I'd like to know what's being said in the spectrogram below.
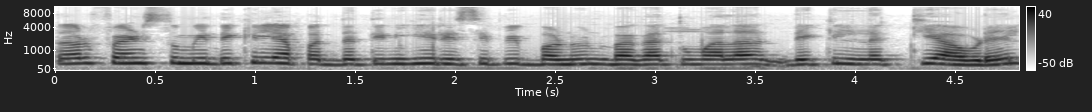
तर फ्रेंड्स तुम्ही देखील या पद्धतीने ही रेसिपी बनवून बघा. तुम्हाला देखील नक्की आवडेल.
